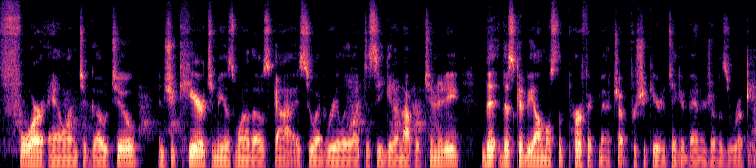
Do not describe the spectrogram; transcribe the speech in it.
for Allen to go to. And Shakir, to me, is one of those guys who I'd really like to see get an opportunity. Th- this could be almost the perfect matchup for Shakir to take advantage of as a rookie.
